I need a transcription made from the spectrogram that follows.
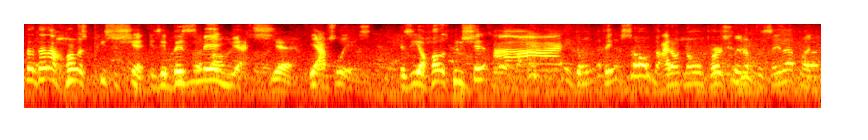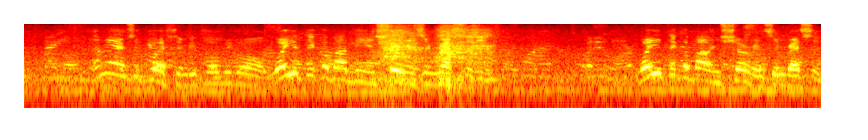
that's not a heartless piece of shit. Is he a businessman? Yes. yeah. He absolutely is. Is he a heartless piece of shit? I don't think so. I don't know him personally enough to say that, but Let me ask you a question before we go on. What do you think about the insurance in wrestling? What do you think about insurance in wrestling?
